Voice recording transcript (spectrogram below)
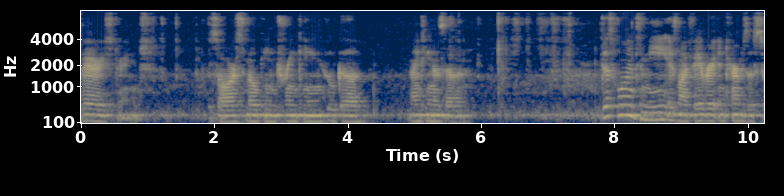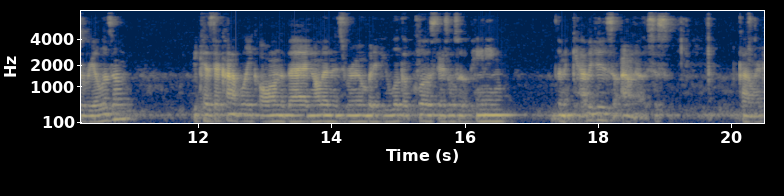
Very strange. Bizarre smoking, drinking, hookah, 1907. This one to me is my favorite in terms of surrealism because they're kind of like all on the bed and all in this room, but if you look up close, there's also a painting of them in cabbages. I don't know, it's just kind of weird.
